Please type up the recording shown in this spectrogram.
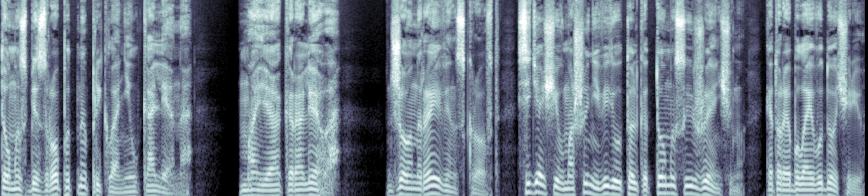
Томас безропотно преклонил колено. «Моя королева». Джон Рейвенскрофт Сидящий в машине видел только Томаса и женщину, которая была его дочерью.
